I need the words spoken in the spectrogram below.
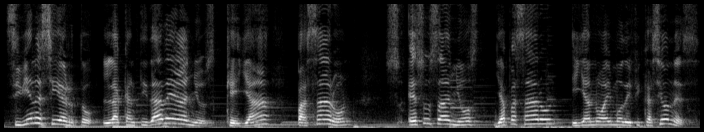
Si bien es cierto, la cantidad de años que ya pasaron esos años ya pasaron y ya no hay modificaciones.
